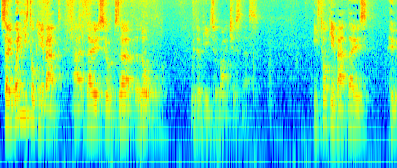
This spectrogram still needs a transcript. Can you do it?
So when he's talking about uh, those who observe the law with a view to righteousness, he's talking about those who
